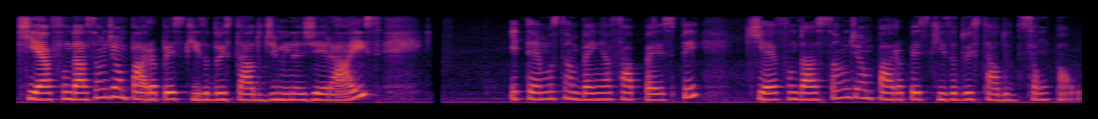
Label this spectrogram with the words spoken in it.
que é a Fundação de Amparo à Pesquisa do Estado de Minas Gerais, e temos também a FAPESP, que é Fundação de Amparo à Pesquisa do Estado de São Paulo.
